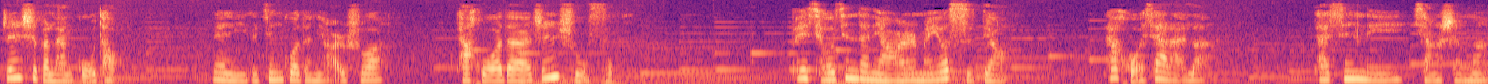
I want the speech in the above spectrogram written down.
真是个懒骨头。另一个经过的鸟儿说：“他活得真舒服。”被囚禁的鸟儿没有死掉，它活下来了。它心里想什么，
